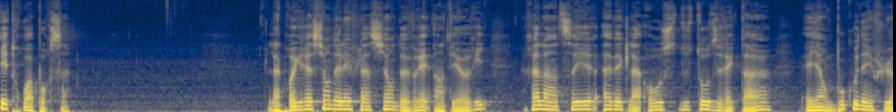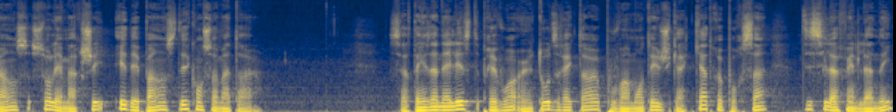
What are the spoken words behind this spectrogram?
et 3% La progression de l'inflation devrait, en théorie, ralentir avec la hausse du taux directeur ayant beaucoup d'influence sur les marchés et dépenses des consommateurs. Certains analystes prévoient un taux directeur pouvant monter jusqu'à 4% d'ici la fin de l'année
